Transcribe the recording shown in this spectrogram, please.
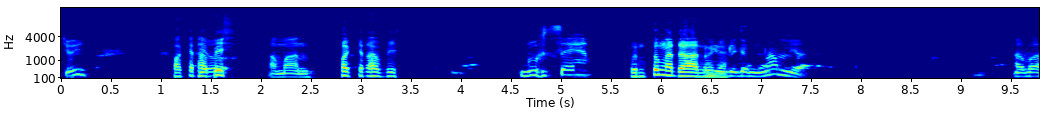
cuy, paket Yo. habis aman. paket habis Buset, untung ada oh, iya, anunya udah jam 6 ya? Apa?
